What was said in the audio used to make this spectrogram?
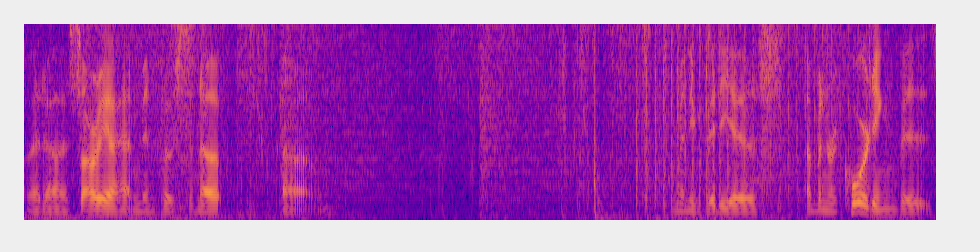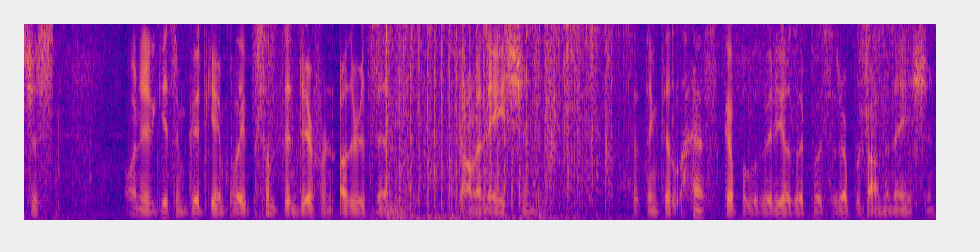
But uh, sorry I hadn't been posting up um, many videos. I've been recording, but it's just I wanted to get some good gameplay, but something different other than domination. I think the last couple of videos I posted up were domination.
